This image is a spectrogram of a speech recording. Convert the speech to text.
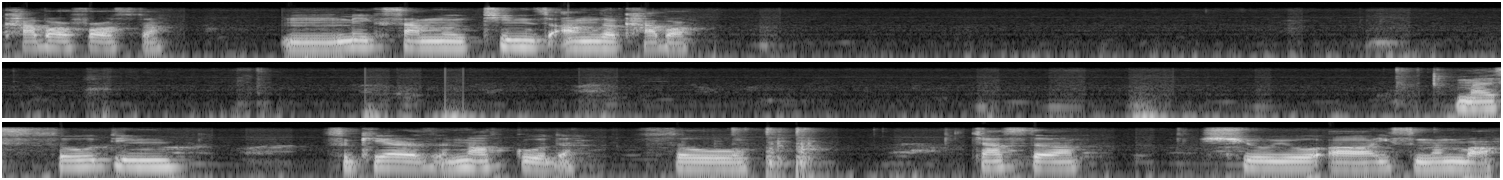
cover first. Mm, make some tins on the cover. My soldering skills not good, so just uh, show you a example.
